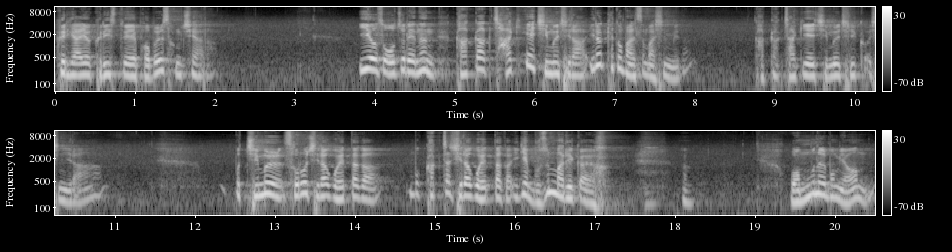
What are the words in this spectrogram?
그리하여 그리스도의 법을 성취하라. 이어서 5절에는 각각 자기의 짐을 지라 이렇게도 말씀하십니다. 각각 자기의 짐을 질 것이니라. 뭐 짐을 서로 지라고 했다가 뭐 각자 지라고 했다가 이게 무슨 말일까요? 원문을 보면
